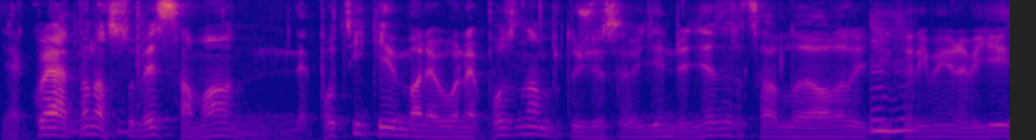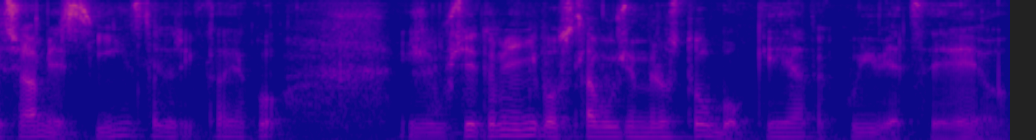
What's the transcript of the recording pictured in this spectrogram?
Jako já to na sobě sama nepocítím nebo nepoznám, protože se vidím denně zrcadle, ale lidi, mm-hmm. kteří mi nevidí třeba měsíc, tak říkají, jako, že už ti to mění postavu, že mi rostou boky a takové věci, jo.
